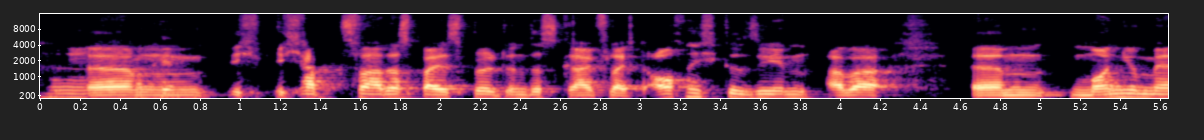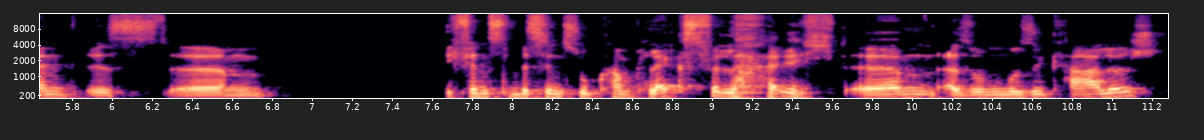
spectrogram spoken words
Mhm, ähm, Ich, ich habe zwar das bei Spirit in the Sky vielleicht auch nicht gesehen, aber ähm, Monument ist, ähm, ich finde es ein bisschen zu komplex vielleicht, ähm, also musikalisch.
